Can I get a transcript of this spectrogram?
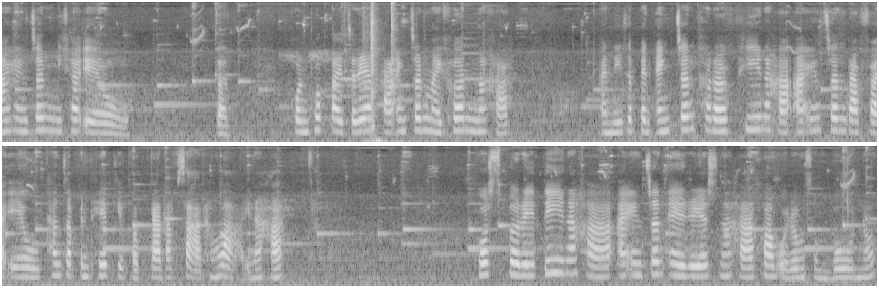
Archangel Michael แต่คนทั่วไปจะเรียก Archangel Michael นะคะ อันนี้จะเป็น Angel Therapy นะคะ Archangel Raphael ท่านจะเป็นเทพเกี่ยวกับการรักษาทั้งหลายนะคะ Prosperity นะคะ Archangel Aries นะคะ ความอุดมสมบูรณ์เนาะ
